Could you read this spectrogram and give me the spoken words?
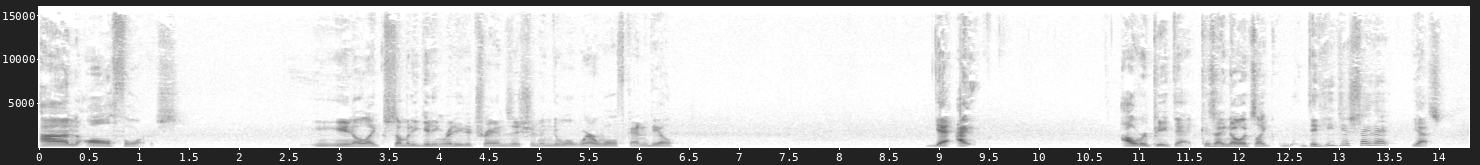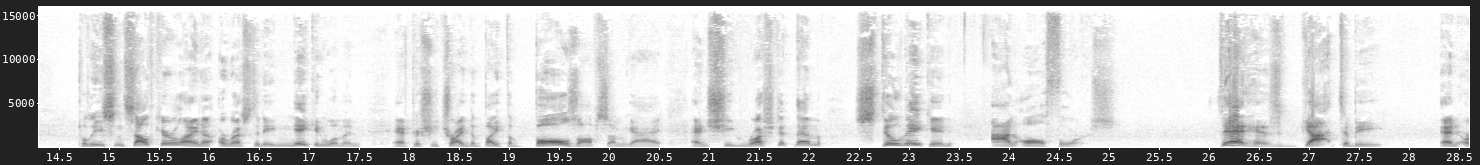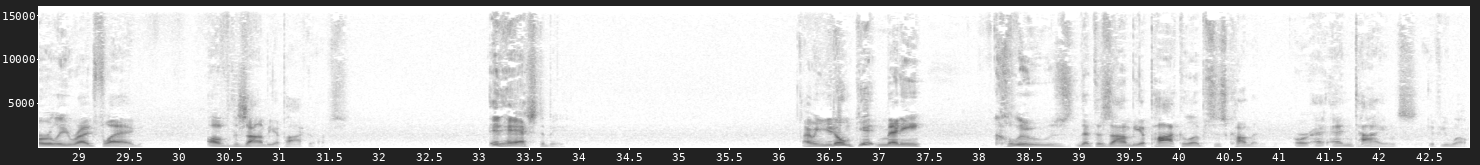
on all fours. You know, like somebody getting ready to transition into a werewolf kind of deal. Yeah, I I'll repeat that because I know it's like did he just say that? Yes. Police in South Carolina arrested a naked woman after she tried to bite the balls off some guy and she rushed at them still naked on all fours. That has got to be an early red flag of the zombie apocalypse. It has to be. I mean, you don't get many clues that the zombie apocalypse is coming, or end times, if you will.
